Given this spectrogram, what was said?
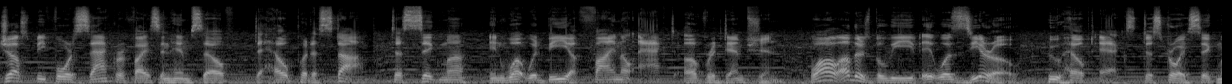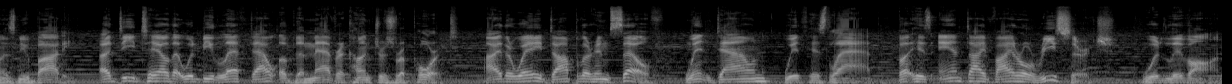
just before sacrificing himself to help put a stop to Sigma in what would be a final act of redemption, while others believe it was Zero who helped X destroy Sigma's new body, a detail that would be left out of the Maverick Hunter's report. Either way, Doppler himself went down with his lab, but his antiviral research would live on.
